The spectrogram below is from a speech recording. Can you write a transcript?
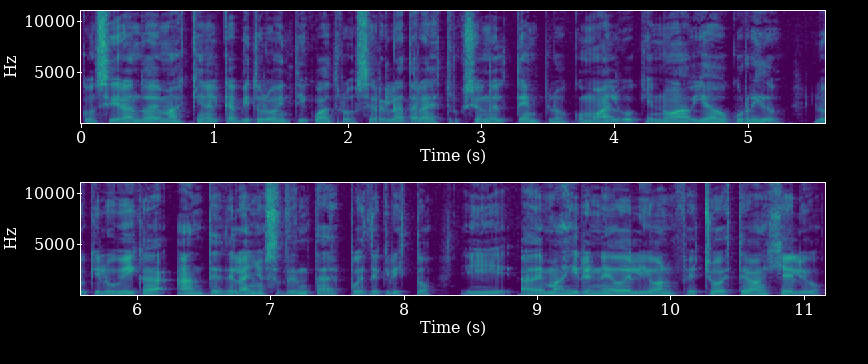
considerando además que en el capítulo 24 se relata la destrucción del templo como algo que no había ocurrido, lo que lo ubica antes del año 70 después de Cristo, y además Ireneo de León fechó este evangelio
